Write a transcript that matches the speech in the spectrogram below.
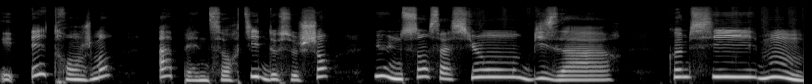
et, étrangement, à peine sortie de ce champ, eut une sensation bizarre, comme si. Hmm,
